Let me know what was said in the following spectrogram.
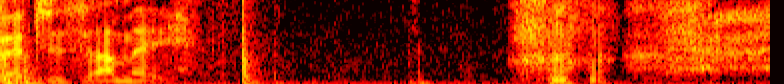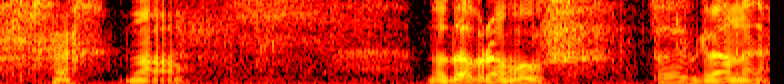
Rzeczy samej. No. No dobra, mów. Co jest grane?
